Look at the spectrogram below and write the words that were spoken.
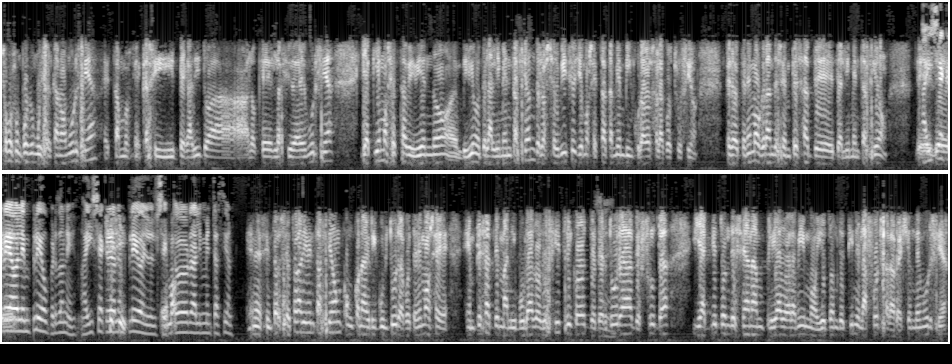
somos un pueblo muy cercano a Murcia, estamos casi pegadito a, a lo que es la ciudad de Murcia. Y aquí hemos estado viviendo, eh, vivimos de la alimentación, de los servicios y hemos estado también vinculados a la construcción. Pero tenemos grandes empresas de, de alimentación. de- Ahí se ha creado el empleo, perdone, ahí se ha creado Sí, el empleo en el Hemos- sector alimentación. En el sector, sector alimentación con, con agricultura, pues tenemos eh, empresas de manipulado de cítricos, de verduras, de fruta, y aquí es donde se han ampliado ahora mismo y es donde tiene la fuerza la región de Murcia,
